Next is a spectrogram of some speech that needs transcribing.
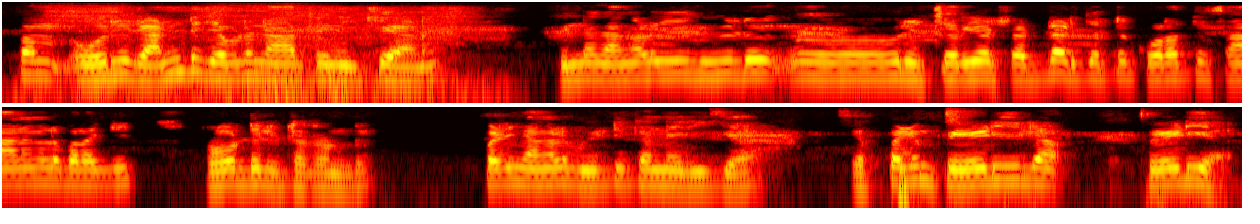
ഇപ്പം ഒരു രണ്ട് ചുവടിനകത്ത് നിൽക്കുകയാണ്. പിന്നെ ഞങ്ങൾ ഈ വീട് ഒരു ചെറിയ ഷെഡ് അടിച്ചിട്ട് കുറച്ച് സാധനങ്ങൾ പറക്കി റോഡിലിട്ടിട്ടുണ്ട് ഇപ്പോഴും ഞങ്ങൾ വീട്ടിൽ തന്നെ ഇരിക്കുക. എപ്പോഴും പേടിയില്ല പേടിയാണ്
